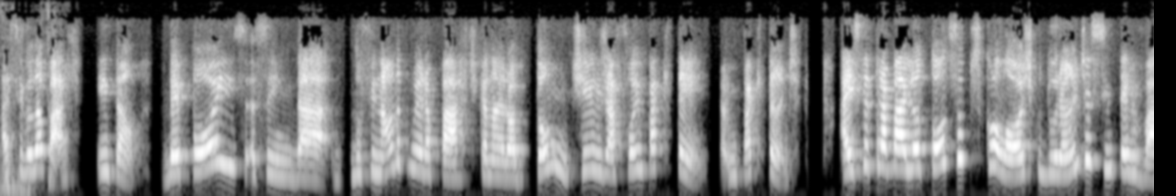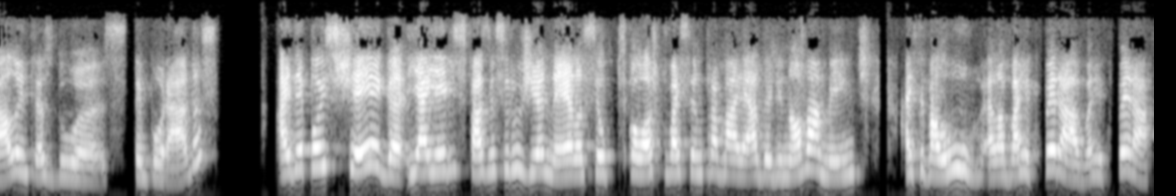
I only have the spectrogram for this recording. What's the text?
A segunda parte. Então, depois, assim, da, do final da primeira parte, que a Nairobi toma um tiro, já foi impactante. impactante. Aí você trabalhou todo o seu psicológico durante esse intervalo entre as duas temporadas. Aí depois chega e aí eles fazem a cirurgia nela, seu psicológico vai sendo trabalhado ali novamente. Aí você fala, uh, ela vai recuperar, vai recuperar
